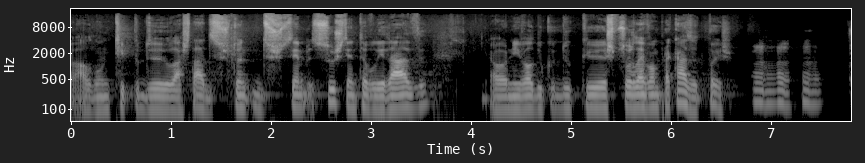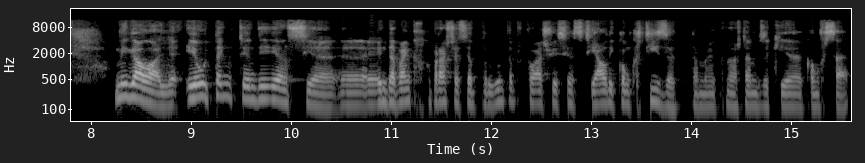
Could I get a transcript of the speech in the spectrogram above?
algum tipo de, lá está, de sustentabilidade ao nível do, do que as pessoas levam para casa depois. Uhum, uhum. Miguel, olha, eu tenho tendência, uh, ainda bem que recuperaste essa pergunta, porque eu acho essencial e concretiza também o que nós estamos aqui a conversar.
